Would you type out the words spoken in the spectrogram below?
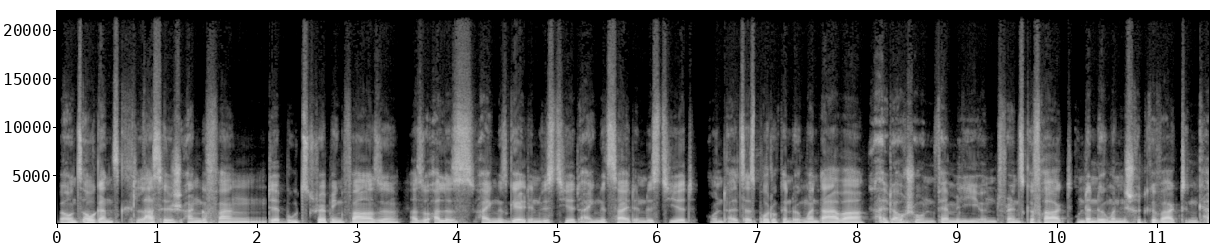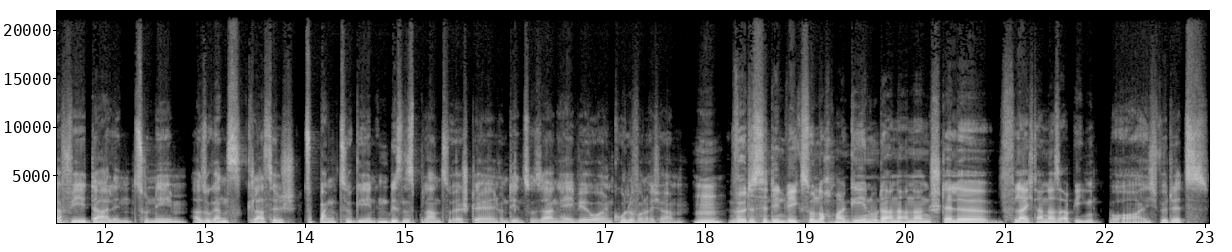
bei uns auch ganz klassisch angefangen der Bootstrapping-Phase. Also alles eigenes Geld investiert, eigene Zeit investiert. Und als das Produkt dann irgendwann da war, halt auch schon Family und Friends gefragt und dann irgendwann den Schritt gewagt, ein Kaffee-Darlehen zu nehmen. Also ganz klassisch zur Bank zu gehen, einen Businessplan zu erstellen und denen zu sagen, hey, wir wollen Kohle von euch haben. Mhm. Würdest du den Weg so nochmal gehen oder an einer anderen Stelle vielleicht anders abbiegen? Boah, ich würde jetzt,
